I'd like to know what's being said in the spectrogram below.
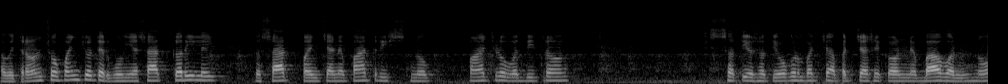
હવે ત્રણસો પંચોતેર ગુણ્યા સાત કરી લઈ, તો સાત પંચાને પાંત્રીસનો પાંચડો વધી ત્રણ. સત્યો સત્યો ઓગણપચાસ, પચાસ એકાવન ને બાવનનો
